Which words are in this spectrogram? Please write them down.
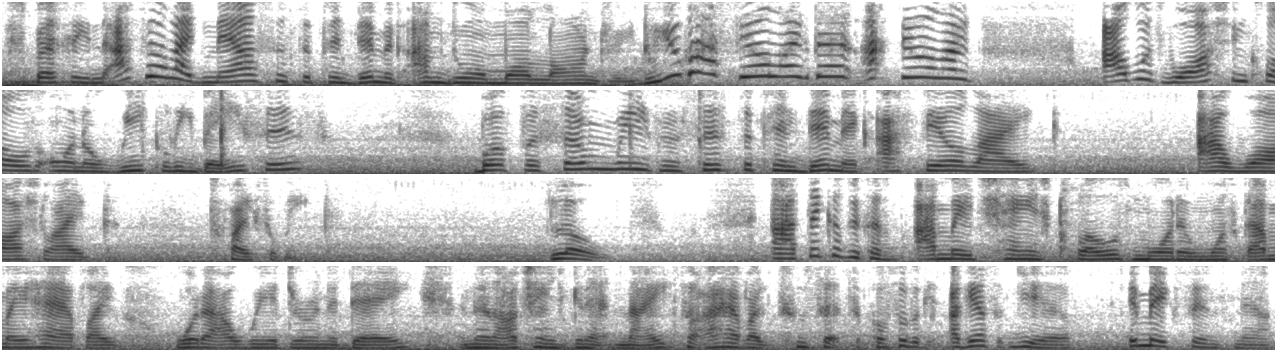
especially i feel like now since the pandemic i'm doing more laundry. Do you guys feel like that? I feel like i was washing clothes on a weekly basis but for some reason since the pandemic i feel like i wash like twice a week. Loads. I think it's because i may change clothes more than once. I may have like what i wear during the day and then i'll change again at night. So i have like two sets of clothes. So i guess yeah it makes sense now.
